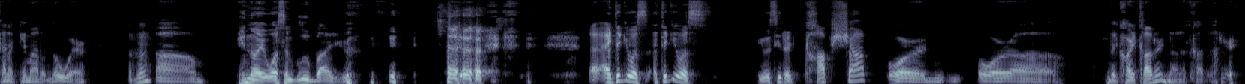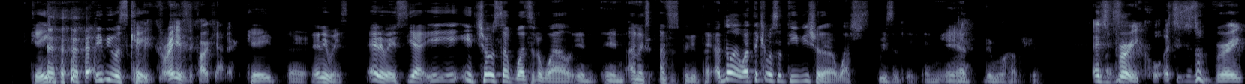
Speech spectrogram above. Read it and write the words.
kind of came out of nowhere. Mhm. Um, you know, it wasn't Blue Bayou. I I think it was. I think it was. It was either Cop Shop or or uh the card counter. No, not card counter. Kate. Maybe it was Kate. great if the car counter Kate. Anyways, anyways, yeah, it, it shows up once in a while in in unex- unsuspected time. No, I think it was a TV show that I watched recently, and it had the Wilhelm scream. it's very cool it's just a very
